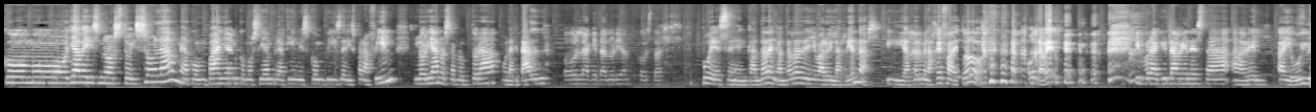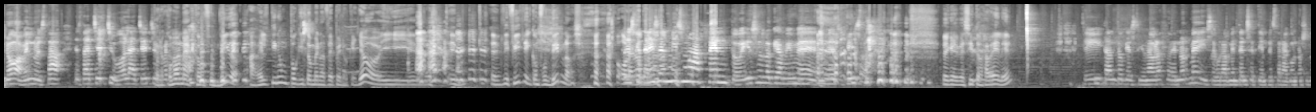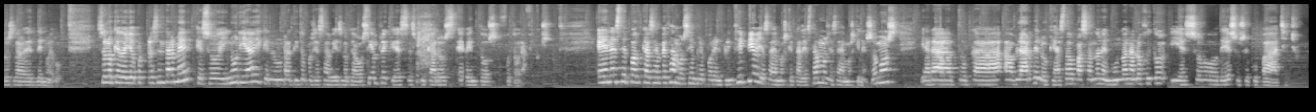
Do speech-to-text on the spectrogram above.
Como ya veis, no estoy sola, me acompañan como siempre aquí mis compis de Disparafilm. Gloria, nuestra productora, hola, ¿qué tal? Hola, ¿qué tal, Nuria? ¿Cómo estás? Pues encantada, encantada de llevar hoy las riendas y hacerme la jefa de todo. Otra vez. y por aquí también está Abel. Ay, uy, no, Abel no está. Está Chechu. Hola, Chechu. Pero ¿cómo me has confundido? Abel tiene un poquito menos de pelo que yo y es, difícil confundirnos. Pero es que tenéis el mismo acento y eso es lo que a mí me, me despista. Venga, besitos, Abel, ¿eh? Sí. tanto que sí, un abrazo enorme y seguramente en septiembre estará con nosotros la vez de nuevo. Solo quedo yo por presentarme, que soy Nuria y que en un ratito pues ya sabéis lo que hago siempre, que es explicaros eventos fotográficos. En este podcast empezamos siempre por el principio, ya sabemos qué tal estamos, ya sabemos quiénes somos y ahora toca hablar de lo que ha estado pasando en el mundo analógico y eso de eso se ocupa Chechu.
